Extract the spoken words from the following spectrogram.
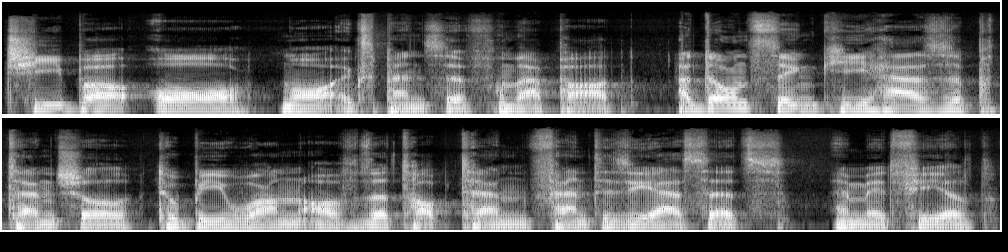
cheaper or more expensive on that part. I don't think he has the potential to be one of the top 10 fantasy assets in midfield.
